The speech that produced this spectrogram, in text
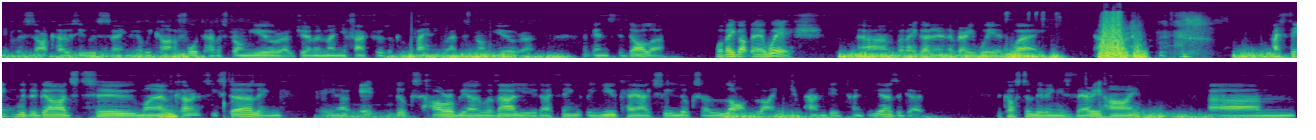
Nicolas Sarkozy was saying, you know, we can't afford to have a strong euro. German manufacturers are complaining about the strong euro against the dollar. Well, they got their wish, um, but they got it in a very weird way. Um, I think with regards to my own currency, sterling, you know, it looks horribly overvalued. I think the UK actually looks a lot like Japan did 20 years ago. The cost of living is very high. Um,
